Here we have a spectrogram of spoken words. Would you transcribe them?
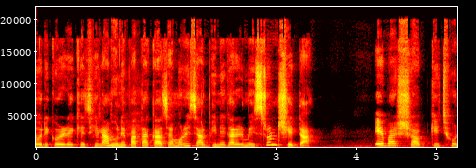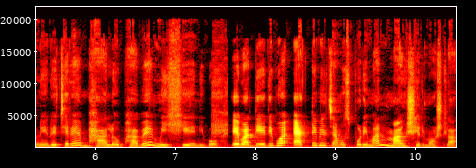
তৈরি করে রেখেছিলাম ধনে পাতা কাঁচামরিচ আর ভিনেগারের মিশ্রণ, সেটা। এবার সব কিছু নেড়েচেড়ে ভালোভাবে মিশিয়ে নিব। এবার দিয়ে দিব এক টেবিল চামচ পরিমাণ মাংসের মশলা।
